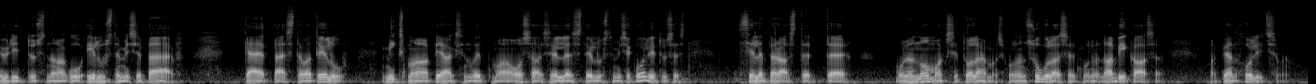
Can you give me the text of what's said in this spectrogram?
üritus nagu elustamise päev, käed päästavad elu, miks ma peaksin võtma osa sellest elustamise koolitusest, sellepärast et äh, mul on omaksed olemas, mul on sugulased, mul on abikaasa, ma pean hoolitsema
